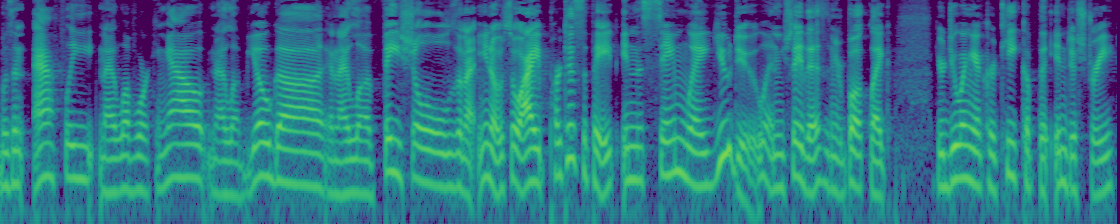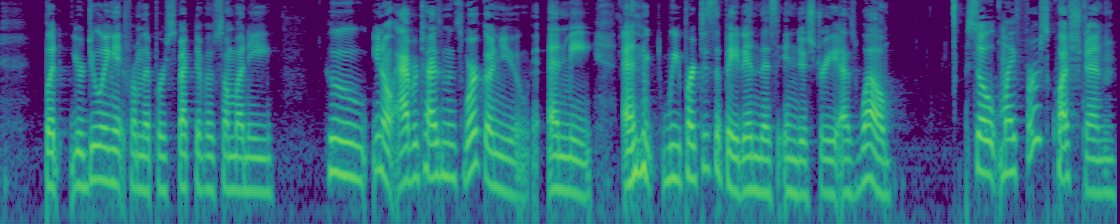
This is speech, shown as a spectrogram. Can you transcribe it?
was an athlete, and I love working out, and I love yoga, and I love facials, and I, you know, so I participate in the same way you do. And you say this in your book, like you're doing a critique of the industry, but you're doing it from the perspective of somebody who, you know, advertisements work on you and me, and we participate in this industry as well. So my first question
